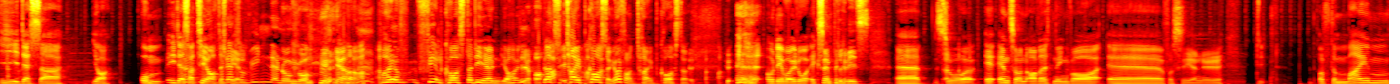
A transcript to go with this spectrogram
i dessa, ja, om, i dessa Kan inte jag få teaterspel. den som vinner någon gång? Ja. ja. Fan, jag är felcastad igen. Jag har Ja, plats ja. typecastad. Jag är fan typecastad. Och det var ju då exempelvis eh, så e- en sån avrättning var, eh, får se nu. Of the mime...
